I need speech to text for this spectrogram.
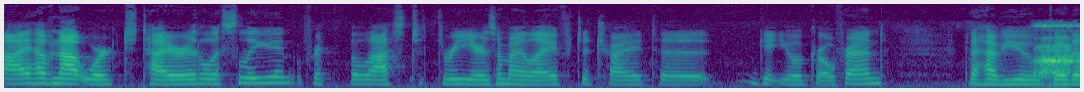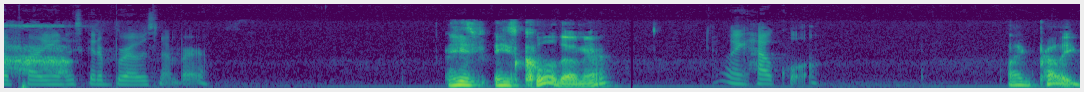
I have not worked tirelessly for the last three years of my life to try to get you a girlfriend. To have you go to a party and just get a bros number. he's he's cool though, man. Like how cool. Like probably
